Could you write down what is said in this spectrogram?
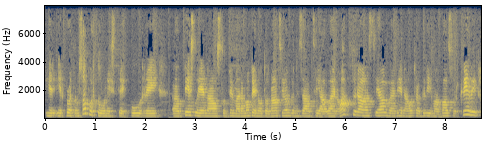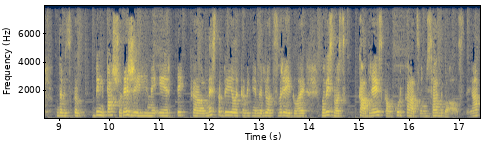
Ir, ir, protams, oportunisti, kuri uh, pieslienās un, piemēram, apvienoto nāciju organizācijā vai nu no apturās, ja, vai vienā otrā gadījumā balso ar Krieviju. Tāpēc, ka viņu pašu režīmi ir tik uh, nestabili, ka viņiem ir ļoti svarīgi, lai nu, vismaz kādreiz kaut kur kāds viņus atbalsta. Ja.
